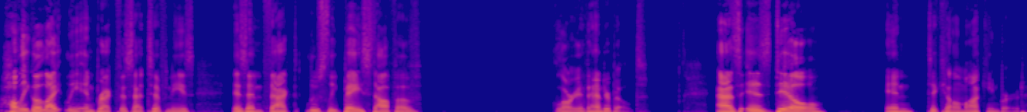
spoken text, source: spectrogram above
Holly Golightly in Breakfast at Tiffany's is in fact loosely based off of Gloria Vanderbilt, as is Dill in To Kill a Mockingbird.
